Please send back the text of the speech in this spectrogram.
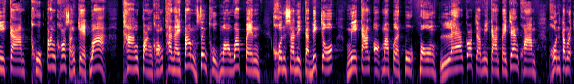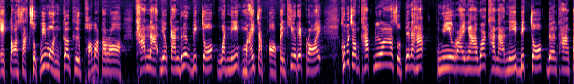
มีการถูกตั้งข้อสังเกตว่า ทางฝั่งของทนายตั้มซึ่งถูกมองว่าเป็นคนสนิทกับบิ๊กโจ๊กมีการออกมาเปิดปูโปง แล้วก็จะมีการไปแจ้งความพลตำรวจเอกต่อศักดิ์สุขวิมลก็คือผบตรขณะเดียวกันเรื่องบิ๊กโจ๊กวันนี้หมายจับออกเป็นที่เรียบร้อย คุณผู้ชมครับล่าสุดเนี่ยนะฮะ มีรายงานว่าขณะนี้บิ๊กโจ๊กเดินทางไป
